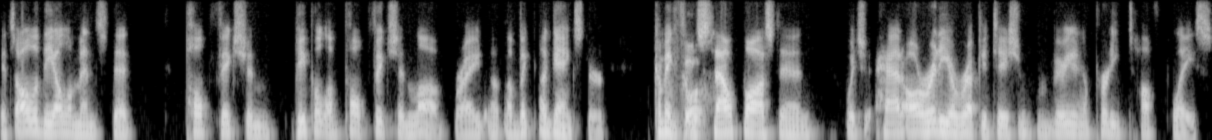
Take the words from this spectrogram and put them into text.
it's all of the elements that pulp fiction people of pulp fiction love, right? A, a, a gangster coming from South Boston, which had already a reputation for being a pretty tough place.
